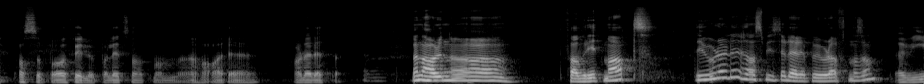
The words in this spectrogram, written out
Passe på å fylle på litt, sånn at man eh, har, eh, har det rette. Men har du noe favorittmat til jul, eller? Hva spiser dere på julaften og sånn? Vi,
